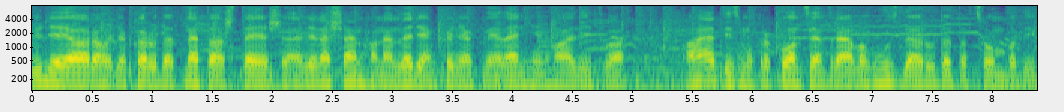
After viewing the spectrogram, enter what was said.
Ügyelj arra, hogy a karodat ne tartsd teljesen egyenesen, hanem legyen könyöknél enyhén hajlítva. A hátizmokra koncentrálva húzd le a rudat a combodig.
